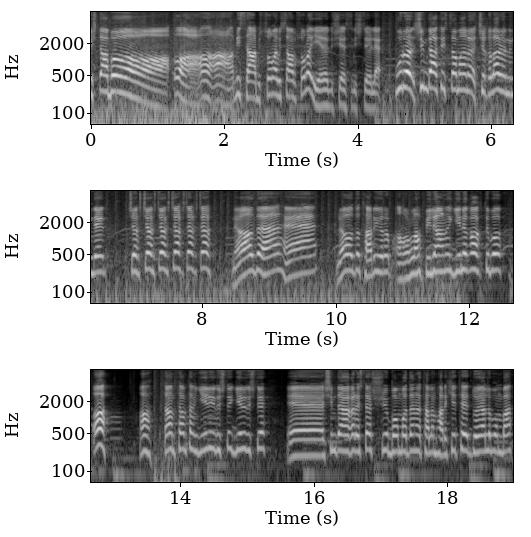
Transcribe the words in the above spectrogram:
İşte bu. Aa, bir sağa bir sola bir sağa bir sola yere düşersin işte öyle. Vurun şimdi ateş zamanı. Çık lan önünden. Çık çık çık çık çık çık. Ne oldu? He? Ne oldu? Tarıyorum. Allah belanı yine kalktı bu. Ah! Ah tamam tamam tamam geri düştü geri düştü. Ee, şimdi arkadaşlar şu bombadan atalım. Harekete duyarlı bomba.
